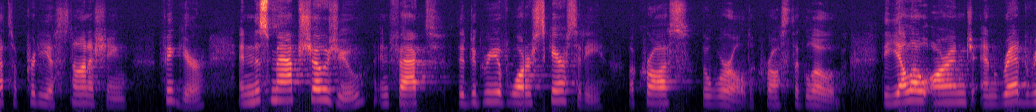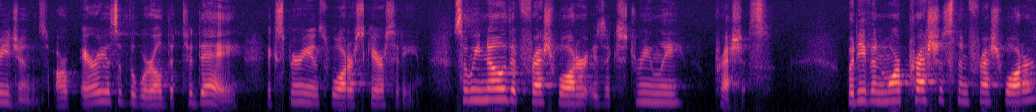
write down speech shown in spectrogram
That's a pretty astonishing figure. And this map shows you, in fact, the degree of water scarcity across the world, across the globe. The yellow, orange, and red regions are areas of the world that today experience water scarcity. So we know that fresh water is extremely precious. But even more precious than fresh water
